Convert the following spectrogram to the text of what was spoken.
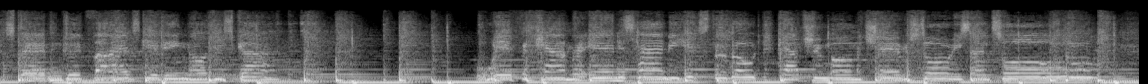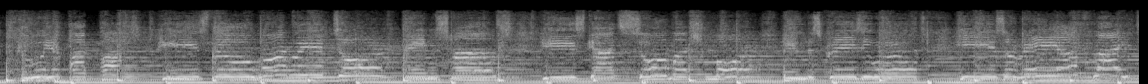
Spreading good vibes, giving all he's got. With a camera in his hand, he hits the road. Capture moments, sharing stories untold. Kuya Pot Pot, he's the one we adore. Bring smiles, he's got so much more. In this crazy world, He's a ray of light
